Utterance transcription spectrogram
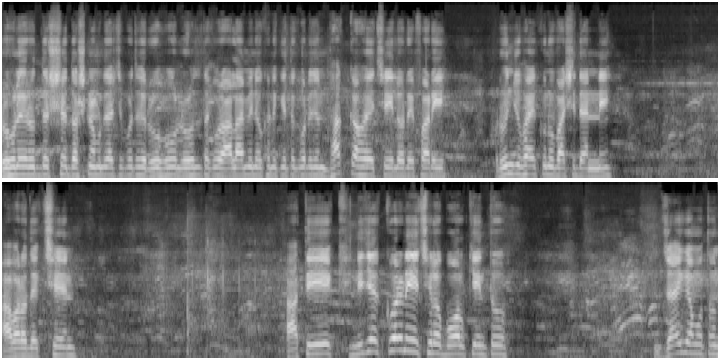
রুহুলের উদ্দেশ্যে দশ নম্বর যাচ্ছে প্রথমে রুহুল রুহুল থেকে আলামিন ওখানে কিন্তু করেছেন, ধাক্কা হয়েছিল রেফারি। রঞ্জু ভাই কোনো বাসি দেননি। আবারও দেখছেন। আতিক নিজের করে নিয়েছিল বল, কিন্তু জায়গা মতন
